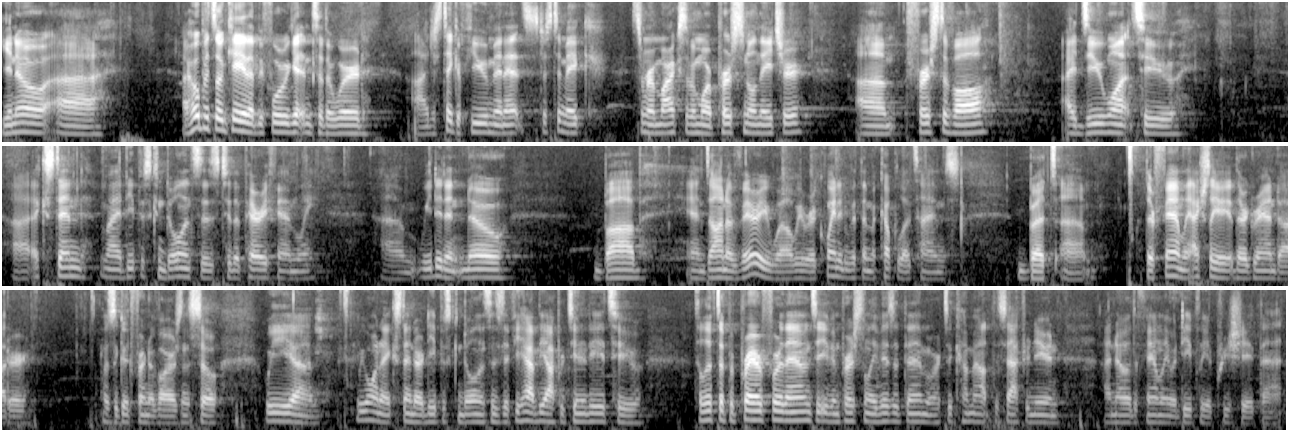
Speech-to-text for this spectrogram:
You know, uh, I hope it's okay that before we get into the word, uh, just take a few minutes just to make some remarks of a more personal nature. Um, first of all, I do want to uh, extend my deepest condolences to the Perry family. Um, we didn't know Bob and Donna very well. We were acquainted with them a couple of times, but um, their family, actually, their granddaughter, was a good friend of ours, and so we, um, we want to extend our deepest condolences. If you have the opportunity to, to lift up a prayer for them, to even personally visit them, or to come out this afternoon, I know the family would deeply appreciate that.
